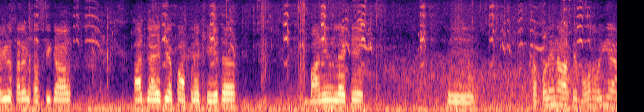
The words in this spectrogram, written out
ਵੀਰੋ, ਸਾਰਿਆਂ ਨੂੰ ਸਤਿ ਸ੍ਰੀ ਅਕਾਲ। ਅੱਜ ਆਏ ਸੀ ਆਪਾਂ ਆਪਣੇ ਖੇਤ, ਬਾਣੀ ਨੂੰ ਲੈ ਕੇ। ਤੇ ਖੱਪਲ ਇਹਨਾਂ ਵਾਸਤੇ ਬਹੁਤ ਵਧੀਆ,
